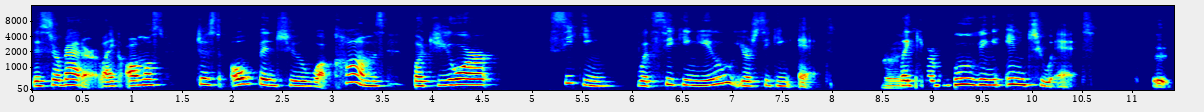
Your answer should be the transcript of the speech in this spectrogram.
this or better, like almost just open to what comes, but you're seeking what's seeking you, you're seeking it. Right. Like you're moving into it. it.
